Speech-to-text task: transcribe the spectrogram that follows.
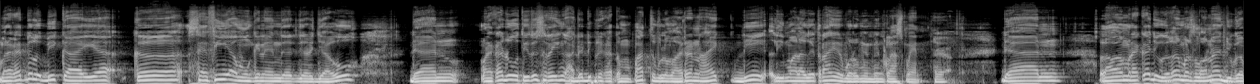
Mereka itu lebih kayak ke Sevilla mungkin yang dari, dari jauh. Dan mereka dulu waktu itu sering ada di peringkat 4 sebelum akhirnya naik di lima laga terakhir baru memimpin klasmen. Ya. dan lawan mereka juga kan Barcelona juga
